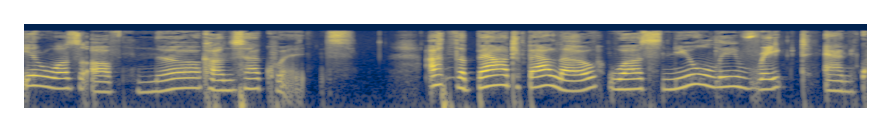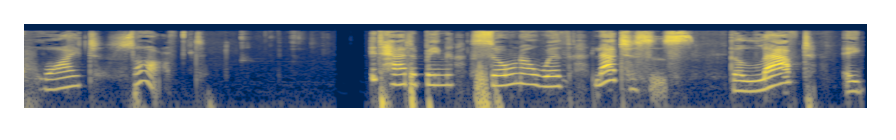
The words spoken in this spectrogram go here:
it was of no consequence. at the bed below was newly raked and quite soft. It had been sown with lettuces. The left a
